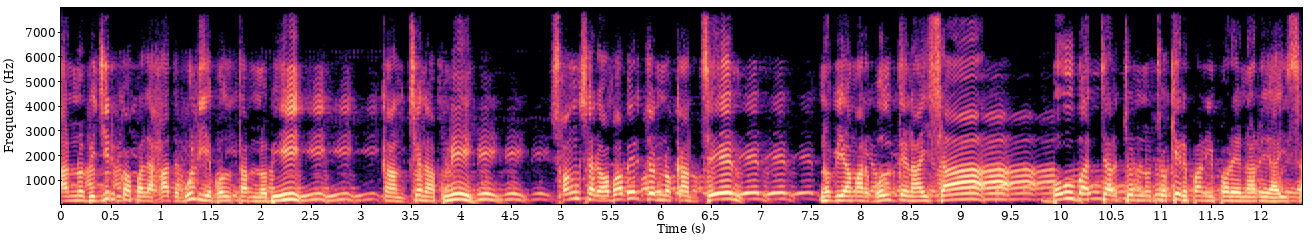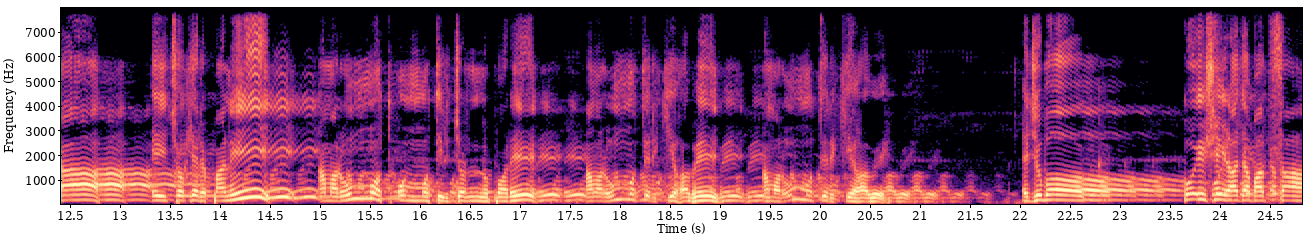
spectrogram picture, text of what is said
আর নবীজির কপালে হাত বুলিয়ে বলতাম, নবী কাঁদছেন আপনি? সংসারে অভাবের জন্য কাঁদছেন? নবী আমার বলতেন আয়সা বউ বাচ্চার জন্য চোখের পানি পড়ে না রে আয়সা এই চোখের পানি আমার উম্মত উম্মতির জন্য পড়ে। আমার উম্মতের কি হবে? আমার উম্মতের কি হবে? যুবক, কই সেই রাজা বাদশাহ?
